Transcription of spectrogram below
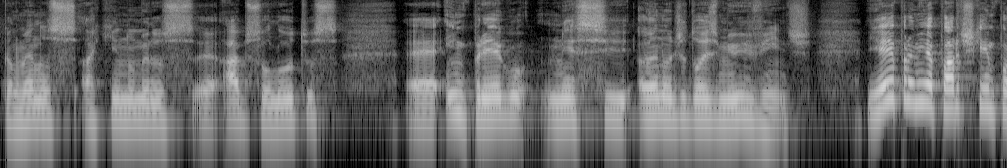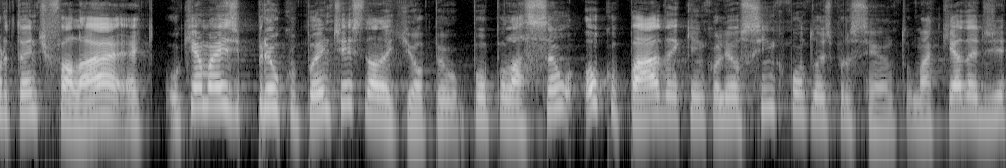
pelo menos aqui em números é, absolutos, é, emprego nesse ano de 2020. E aí, para mim, a parte que é importante falar é que o que é mais preocupante é esse dado aqui, ó, população ocupada, que encolheu 5,2%, uma queda de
